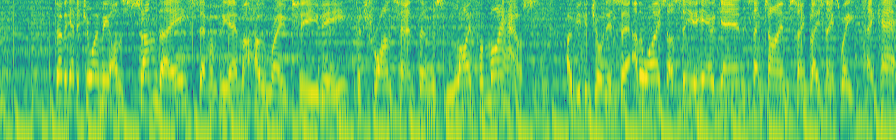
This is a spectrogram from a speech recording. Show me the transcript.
Don't forget to join me on Sunday, 7 pm at Home Rave TV for Trance Anthems live from my house. Hope you can join us there. Otherwise, I'll see you here again, same time, same place next week. Take care.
